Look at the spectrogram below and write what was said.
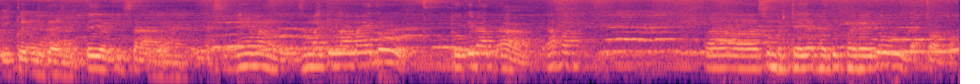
iklim juga sih itu ya bisa. Ya, memang semakin lama itu kukira ah, apa? Eh, sumber daya batu bara itu nggak cocok.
